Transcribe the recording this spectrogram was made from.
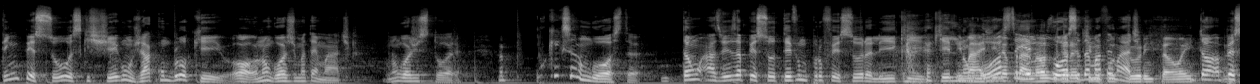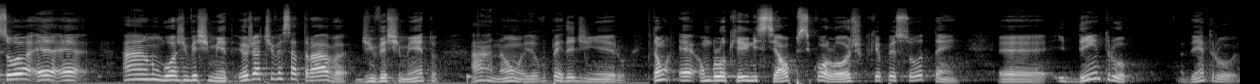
Tem pessoas que chegam já com bloqueio. Ó, eu não gosto de matemática, não gosto de história. Mas por que, que você não gosta? Então, às vezes a pessoa teve um professor ali que, que ele não gosta e ele não gosta da matemática. futuro, então, hein? Então, a pessoa é, é, Ah, eu não gosto de investimento. Eu já tive essa trava de investimento. Ah, não, eu vou perder dinheiro. Então, é um bloqueio inicial psicológico que a pessoa tem. É, e dentro, dentro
